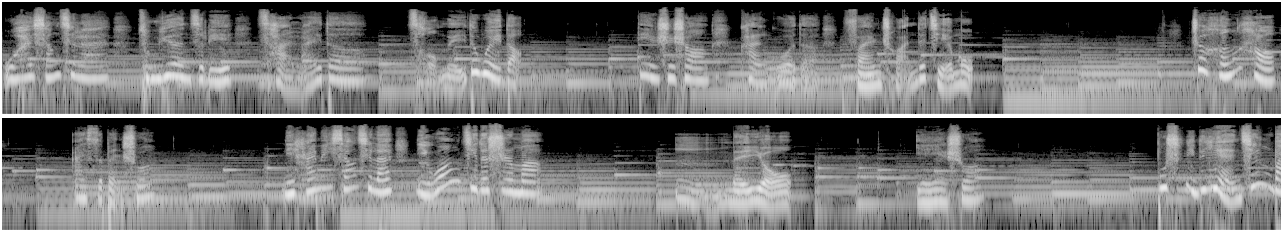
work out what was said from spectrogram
我还想起来从院子里采来的草莓的味道，电视上看过的帆船的节目。这很好，艾斯本说：“你还没想起来你忘记的事吗？”“嗯，没有。”爷爷说。“不是你的眼镜吧？”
